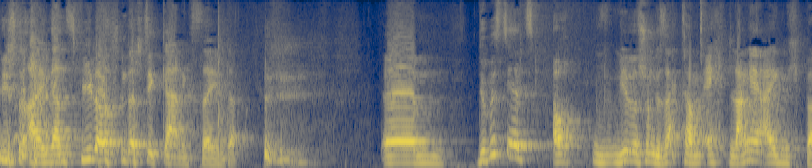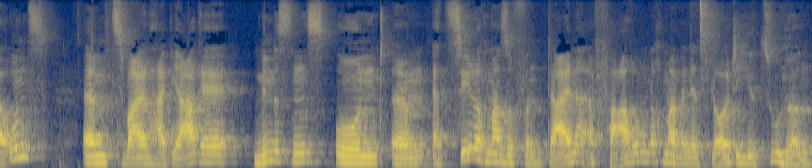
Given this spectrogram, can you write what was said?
die strahlen ganz viel aus und da steckt gar nichts dahinter. Ähm, du bist jetzt auch, wie wir schon gesagt haben, echt lange eigentlich bei uns. Ähm, zweieinhalb Jahre mindestens. Und ähm, erzähl doch mal so von deiner Erfahrung noch mal, wenn jetzt Leute hier zuhören,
